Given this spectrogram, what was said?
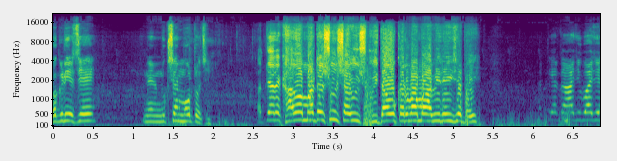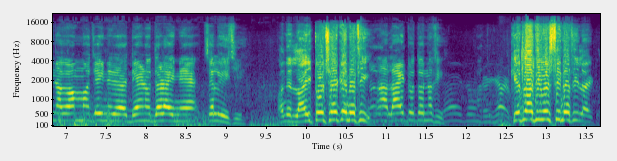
બગડે છે ને નુકસાન મોટું છે. અત્યારે ખાવા માટે શું સુ- સુવિધાઓ કરવામાં આવી રહી છે ભાઈ? અત્યારે તો આજુબાજુના ગામમાં જઈને દેણો દળાઈને ચલવી છે અને લાઇટો છે કે નથી? ના લાઇટો તો નથી. કેટલા દિવસથી નથી લાઇટો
